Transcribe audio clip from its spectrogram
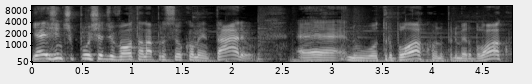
E aí a gente puxa de volta lá para o seu comentário, é, no outro bloco, no primeiro bloco,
